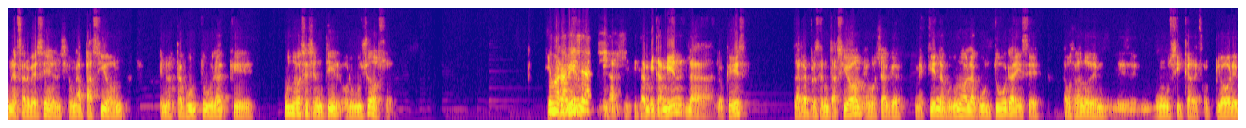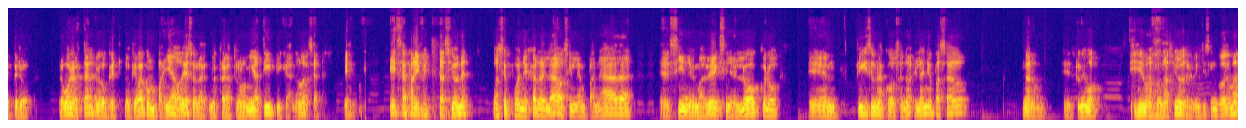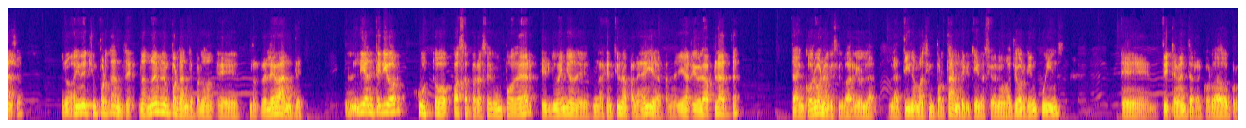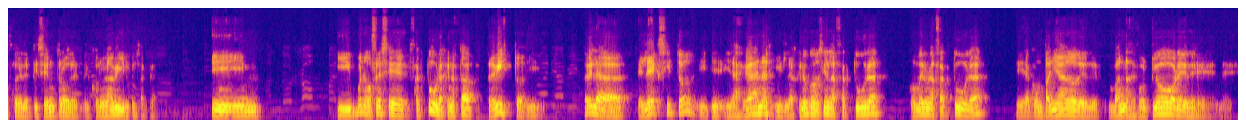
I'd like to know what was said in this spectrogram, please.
una efervescencia, una pasión en nuestra cultura que uno lo hace sentir orgulloso. Qué maravilla. y, también lo que es la representación, digamos, ya que me extiendo, porque uno habla cultura y dice, estamos hablando de, música, de folclore, pero, pero bueno, está lo que, lo que va acompañado de eso, nuestra gastronomía típica, ¿no? O sea, esas manifestaciones no se pueden dejar de lado sin la empanada, eh, sin el Malbec, sin el locro. Eh, fíjese una cosa, ¿no? El año pasado, bueno, eh, tuvimos muchísimas donaciones el 25 de mayo, pero hay un hecho importante, no, no es importante, perdón, relevante. El día anterior justo pasa para ser un poder el dueño de una Argentina, una panadería, la panadería Río de la Plata, está en Corona, que es el barrio latino más importante que tiene la ciudad de Nueva York, en Queens, eh, tristemente recordado por ser el epicentro del, coronavirus acá. Y, bueno, ofrece facturas que no estaba previsto. Y sabe el éxito y, las ganas, y las que no conocían la factura, comer una factura eh, acompañado de, bandas de folclore, de,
